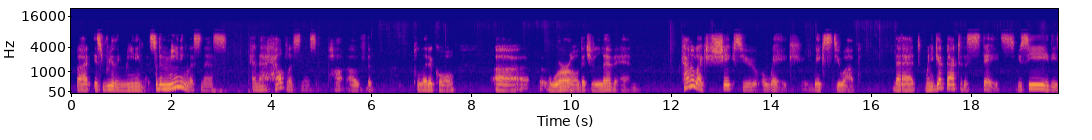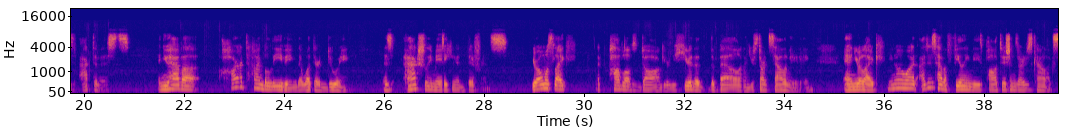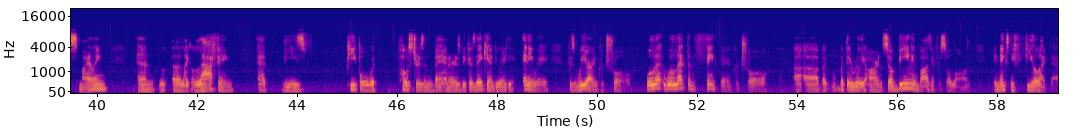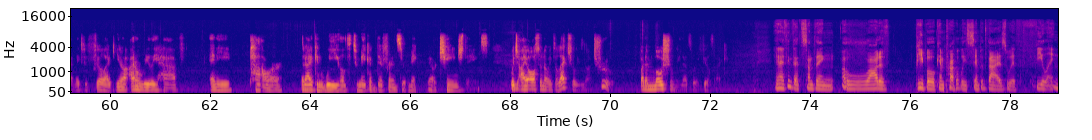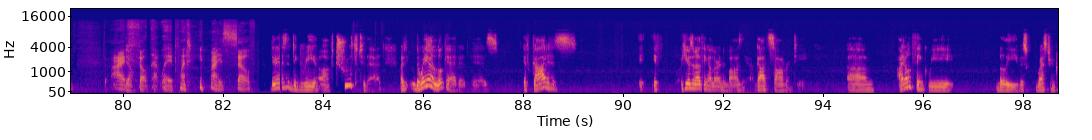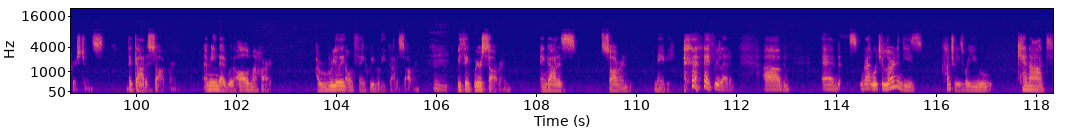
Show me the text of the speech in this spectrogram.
but it's really meaningless. So the meaninglessness and the helplessness of the political uh, world that you live in kind of like shakes you awake wakes you up that when you get back to the States, you see these activists and you have a hard time believing that what they're doing is actually making a difference. You're almost like like Pavlov's dog. you you hear the, the bell and you start salivating. And you're like, you know what? I just have a feeling these politicians are just kind of like smiling and uh, like laughing at these people with posters and banners because they can't do anything anyway because we are in control. We'll let we'll let them think they're in control, uh, but but they really aren't. So being in Bosnia for so long, it makes me feel like that. It makes me feel like you know I don't really have any power that I can wield to make a difference or make or change things, which I also know intellectually is not true, but emotionally that's what it feels like. And I think that's something a lot of people can probably sympathize with feeling. I've yeah. felt that way plenty myself. There's a degree of truth to that. But the way I look at it is if God has, if, here's another thing I learned in Bosnia God's sovereignty. Um, I don't think we believe as Western Christians that God is sovereign. I mean that with all of my heart. I really don't think we believe God is sovereign. Hmm. We think we're sovereign, and God is sovereign, maybe, if we let Him. Um, and what you learn in these countries where you cannot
